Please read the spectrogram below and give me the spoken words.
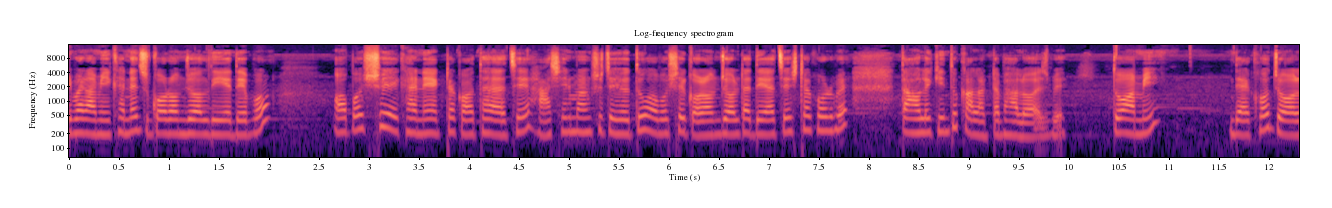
এবার আমি এখানে গরম জল দিয়ে দেব। অবশ্যই এখানে একটা কথা আছে, হাঁসের মাংস যেহেতু অবশ্যই গরম জলটা দেওয়ার চেষ্টা করবে, তাহলে কিন্তু কালারটা ভালো আসবে। তো আমি, দেখো জল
